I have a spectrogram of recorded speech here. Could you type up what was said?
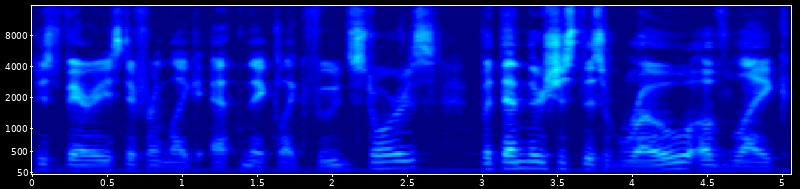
just various different like ethnic like food stores. But then there's just this row of like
